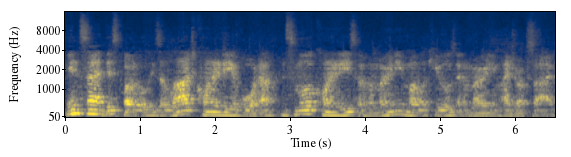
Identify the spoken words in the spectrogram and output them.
Inside this bottle is a large quantity of water and smaller quantities of ammonium molecules and ammonium hydroxide.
